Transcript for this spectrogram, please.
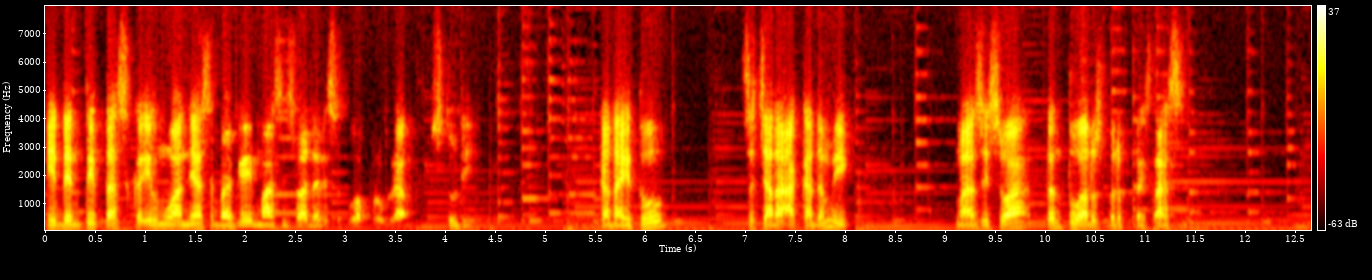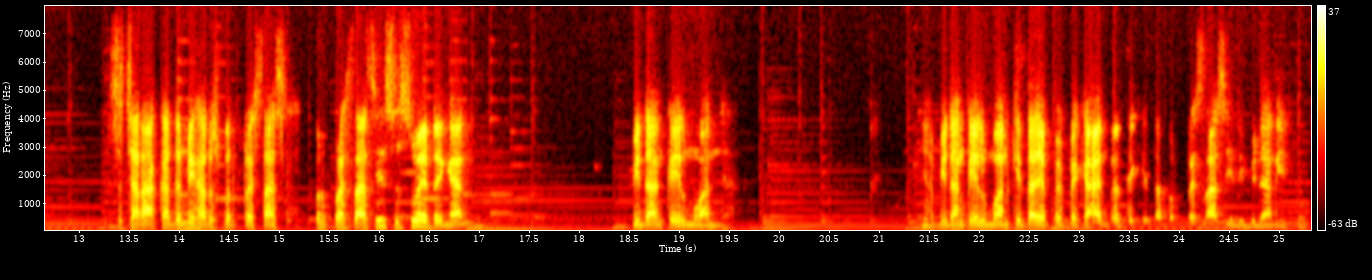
identitas keilmuannya sebagai mahasiswa dari sebuah program studi. Karena itu, secara akademik, mahasiswa tentu harus berprestasi. Secara akademik harus berprestasi. Berprestasi sesuai dengan bidang keilmuannya. Ya, bidang keilmuan kita ya PPKN berarti kita berprestasi di bidang itu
